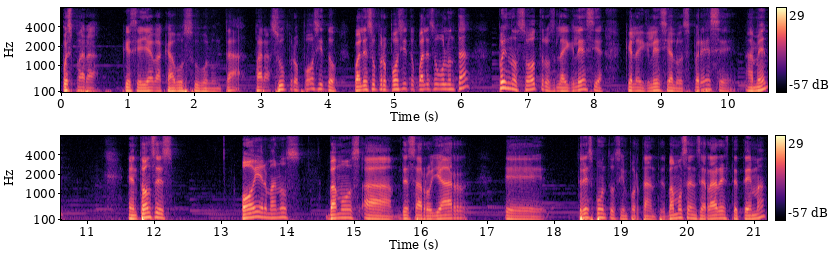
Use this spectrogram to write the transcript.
Pues para que se lleve a cabo su voluntad, para su propósito. ¿Cuál es su propósito? ¿Cuál es su voluntad? Pues nosotros, la iglesia, que la iglesia lo exprese. Amén. Entonces, hoy hermanos, vamos a desarrollar eh, tres puntos importantes. Vamos a encerrar este tema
